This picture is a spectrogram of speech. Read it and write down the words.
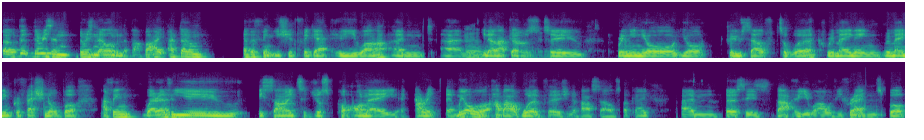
so th- there is an there is an element of that but I, I, don't ever think you should forget who you are. And um, mm. you know that goes to bringing your your true self to work remaining remaining professional. But i think wherever you decide to just put on a, a character, and we all have our work version of ourselves, okay, um, versus that who you are with your friends. But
